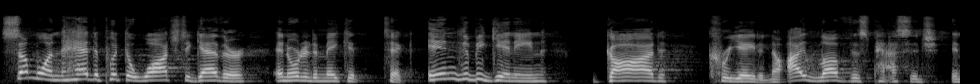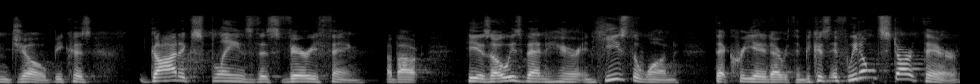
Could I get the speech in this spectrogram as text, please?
Someone had to put the watch together in order to make it tick. In the beginning, God created. Now, I love this passage in Job because God explains this very thing about He has always been here and He's the one that created everything. Because if we don't start there,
